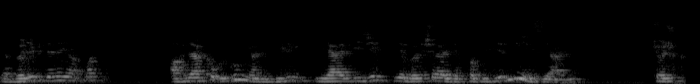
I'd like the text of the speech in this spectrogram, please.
ya böyle bir deney yapmak ahlaka uygun mu yani bilim ilerleyecek diye böyle şeyler yapabilir miyiz yani? Çocuk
